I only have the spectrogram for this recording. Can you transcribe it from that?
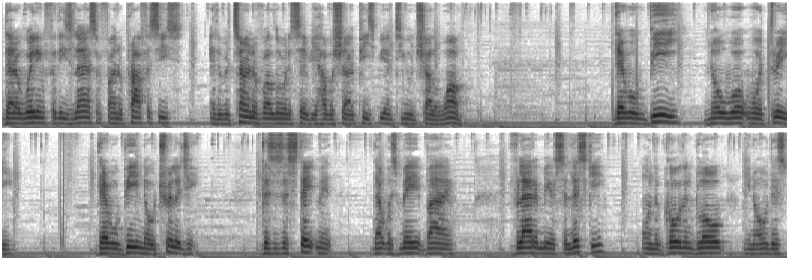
that are waiting for these last and final prophecies and the return of our Lord and Savior Yahushua, peace be unto you in Shalom. There will be no World War III. There will be no trilogy. This is a statement that was made by Vladimir Zelensky on the Golden Globe, you know, this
